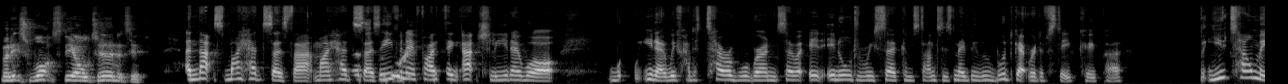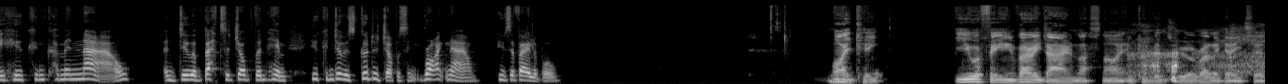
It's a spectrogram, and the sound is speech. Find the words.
But it's what's the alternative? And that's my head says that. My head That's says, even if I think, actually, you know what? You know, we've had a terrible run. So, in ordinary circumstances, maybe we would get rid of Steve Cooper. But you tell me who can come in now and do a better job than him, who can do as good a job as him right now, who's available. Mikey, you were feeling very down last night and convinced you were relegated.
